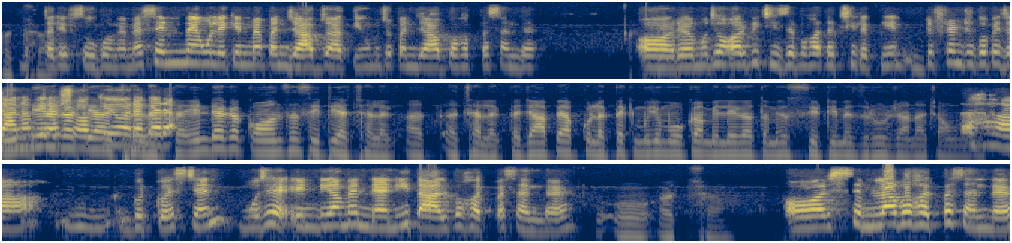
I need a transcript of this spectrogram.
अच्छा। मुख्तलिफ़ सूबों में। मैं सिंध में हूँ लेकिन मैं पंजाब जाती हूँ। मुझे पंजाब बहुत पसंद है। और मुझे और भी चीज़ें बहुत अच्छी लगती हैं। डिफरेंट जगहों पे जाना मेरा शौक है। अच्छा और अगर इंडिया का कौन सा सिटी अच्छा लग अच्छा लगता है? जहाँ पे आपको लगता है कि मुझे मौका मिलेगा तो मैं उस सिटी में ज़रूर जाना चाहूँगा। हाँ गुड क्वेश्चन मुझे इंडिया में नैनीताल बहुत पसंद है। ओह अच्छा। और शिमला बहुत पसंद है।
